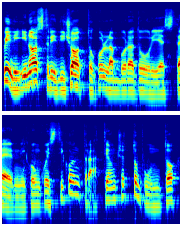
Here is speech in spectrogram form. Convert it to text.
Quindi i nostri 18 collaboratori esterni con questi contratti a un certo punto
